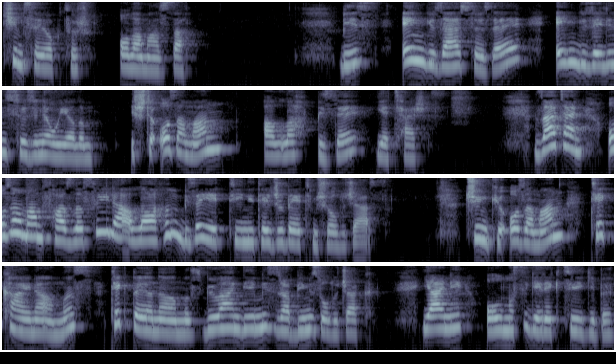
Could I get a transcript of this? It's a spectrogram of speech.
kimse yoktur, olamaz da. Biz en güzel söze, en güzelin sözüne uyalım. İşte o zaman Allah bize yeter. Zaten o zaman fazlasıyla Allah'ın bize yettiğini tecrübe etmiş olacağız. Çünkü o zaman tek kaynağımız, tek dayanağımız, güvendiğimiz Rabbimiz olacak. Yani olması gerektiği gibi.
